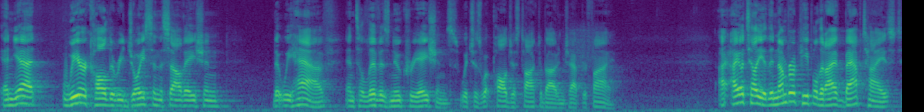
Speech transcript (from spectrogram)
And yet, we are called to rejoice in the salvation that we have and to live as new creations, which is what Paul just talked about in chapter 5. I, I'll tell you, the number of people that I've baptized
